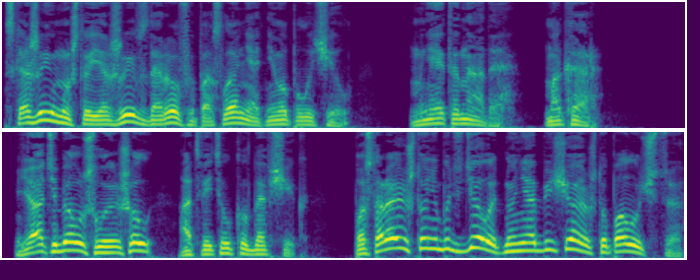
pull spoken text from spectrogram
Скажи ему, что я жив, здоров и послание от него получил. Мне это надо, Макар». «Я тебя услышал», — ответил кладовщик. «Постараюсь что-нибудь сделать, но не обещаю, что получится.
